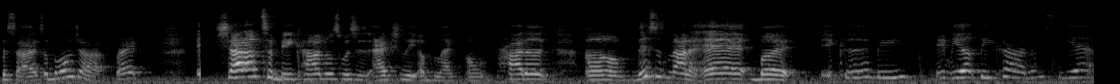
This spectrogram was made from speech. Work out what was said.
besides a blowjob, right? Shout out to B Condoms, which is actually a black owned product. Um, this is not an ad, but it could be. Hit me up, B Condoms. Yeah.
